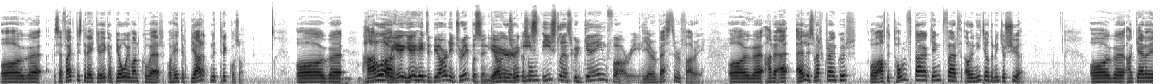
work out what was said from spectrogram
Og uh, sem fættist í Reykjavík en bjó í Vancouver og heitir Bjarni Tryggvason. Og uh, hann Halló, var ég, ég heiti Bjarni Tryggvason. Ég er ís, íslenskur gamefari. Ég er vesturfari. Og uh, hann er e- eðlisverkfræðingur og átti 12 daga geimferð árið 1997 og hann gerði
